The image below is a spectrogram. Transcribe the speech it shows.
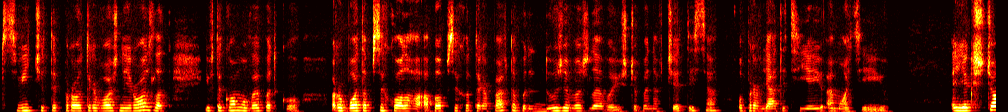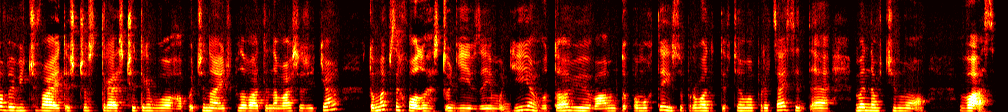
свідчити про тривожний розлад, і в такому випадку робота психолога або психотерапевта буде дуже важливою, щоб навчитися управляти цією емоцією. Якщо ви відчуваєте, що стрес чи тривога починають впливати на ваше життя, то ми, психологи студії взаємодія, готові вам допомогти і супроводити в цьому процесі, де ми навчимо вас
